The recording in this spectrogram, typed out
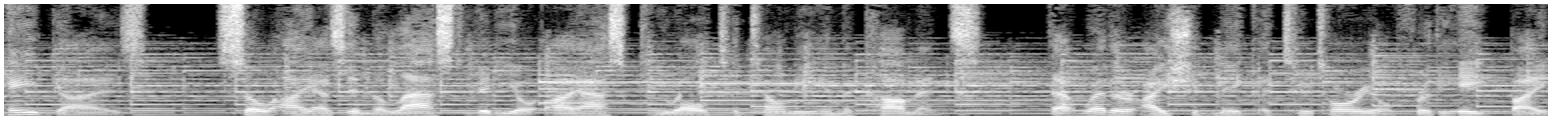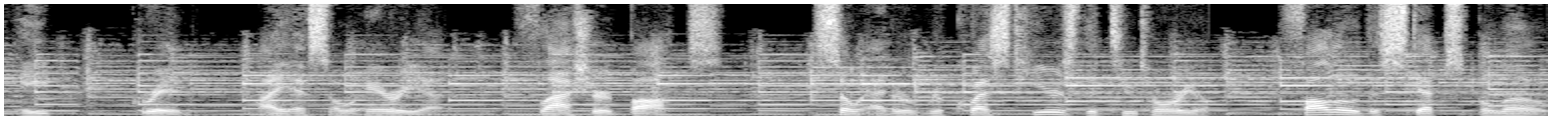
Hey guys. So I as in the last video I asked you all to tell me in the comments that whether I should make a tutorial for the 8x8 grid ISO area flasher box. So at a request here's the tutorial. Follow the steps below.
